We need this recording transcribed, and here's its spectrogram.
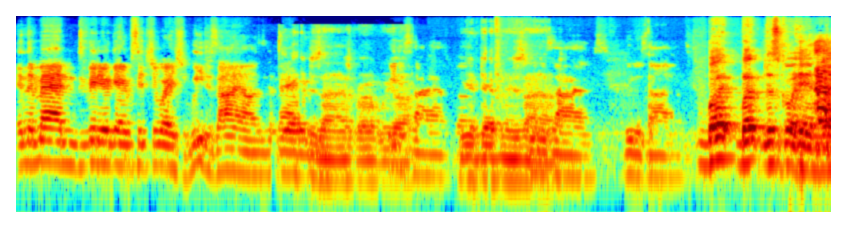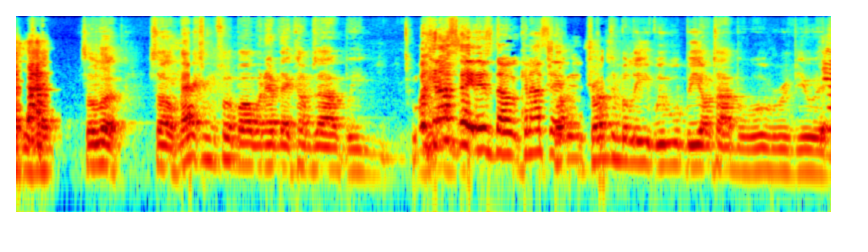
in the Madden video game situation. We the Zions in the yeah, Madden. we're designs, bro. We We are. Zions, bro. We're definitely We the designs. We the Zions. But but let's go ahead. And wrap this up. so look, so maximum football, whenever that comes out, we But can I say this though? Can I say trust, this? trust and believe we will be on top of. We'll review it. Yeah,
